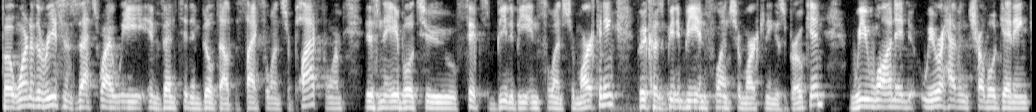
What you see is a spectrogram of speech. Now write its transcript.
But one of the reasons that's why we invented and built out the Cyfluencer platform is able to fix b2b influencer marketing because b2b influencer marketing is broken. We wanted we were having trouble getting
